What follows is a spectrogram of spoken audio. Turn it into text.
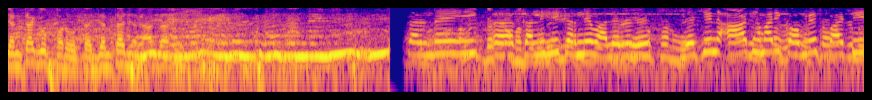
जनता के ऊपर होता है, जनता जनार्दन। करने ही कल ही करने वाले थे। लेकिन आज हमारी कांग्रेस पार्टी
